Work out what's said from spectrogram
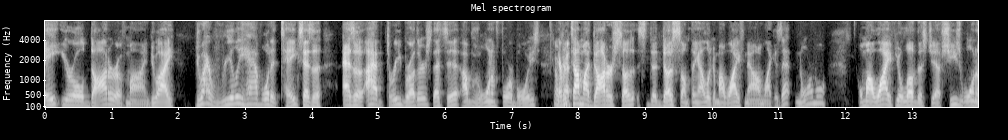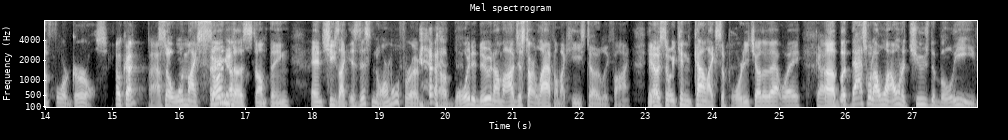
8-year-old daughter of mine? Do I do I really have what it takes as a as a I have three brothers, that's it. I'm one of four boys. Okay. Every time my daughter so, does something, I look at my wife now, I'm like, is that normal? Well, my wife, you'll love this, Jeff. She's one of four girls. Okay. Wow. So when my son does something, and she's like, "Is this normal for a, a boy to do?" And I'm, I just start laughing. I'm like, "He's totally fine," you yeah. know. So we can kind of like support each other that way. Gotcha. Uh, but that's what I want. I want to choose to believe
